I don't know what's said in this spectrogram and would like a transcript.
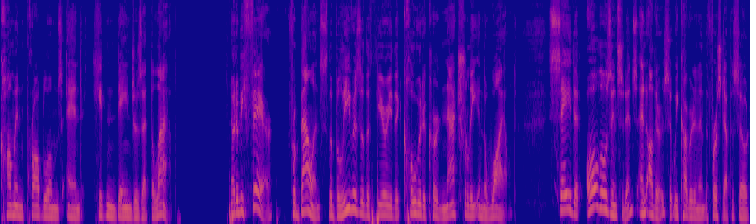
common problems and hidden dangers at the lab. Now, to be fair, for balance, the believers of the theory that COVID occurred naturally in the wild say that all those incidents and others that we covered in the first episode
